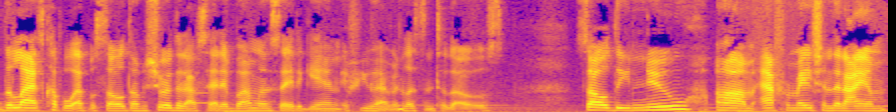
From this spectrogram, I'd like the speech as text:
the last couple episodes. I'm sure that I've said it, but I'm going to say it again if you haven't listened to those. So the new um, affirmation that I am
